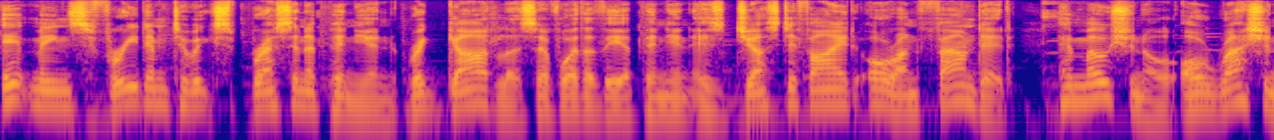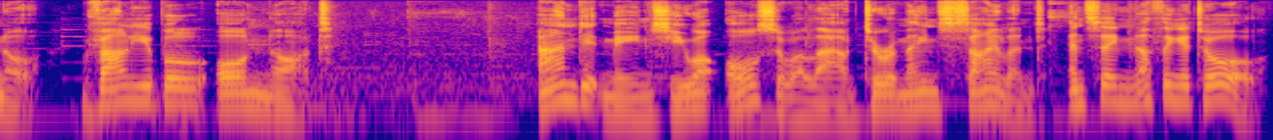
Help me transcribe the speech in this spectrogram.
It means freedom to express an opinion regardless of whether the opinion is justified or unfounded, emotional or rational, valuable or not. And it means you are also allowed to remain silent and say nothing at all.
